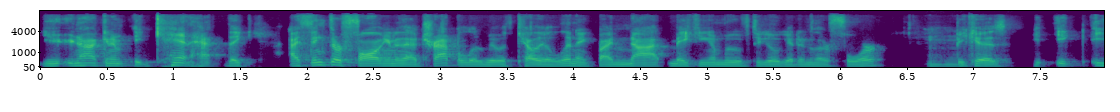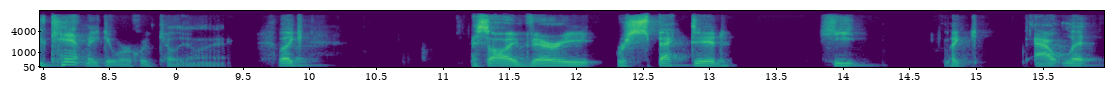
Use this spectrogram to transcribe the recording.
You- You're not going to, it can't have, like, I think they're falling into that trap a little bit with Kelly Olynyk by not making a move to go get another four Mhm. because it, it- you can't make it work with Kelly Olynyk. Like, I saw a very respected Heat like outlet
